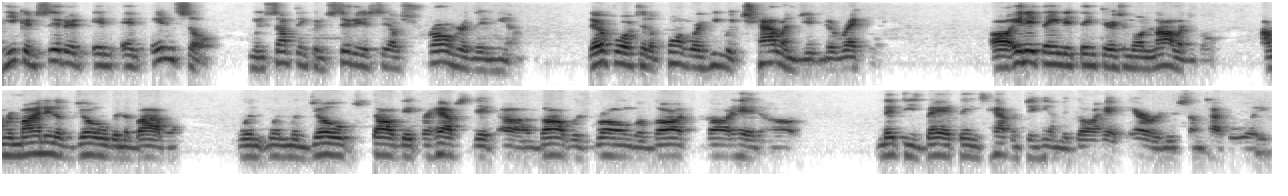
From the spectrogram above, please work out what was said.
he considered an, an insult when something considered itself stronger than him. Therefore, to the point where he would challenge it directly. Or uh, anything they think there's more knowledgeable. I'm reminded of Job in the Bible when when when Job thought that perhaps that uh, God was wrong or God God had uh, let these bad things happen to him, that God had erred in some type of way.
